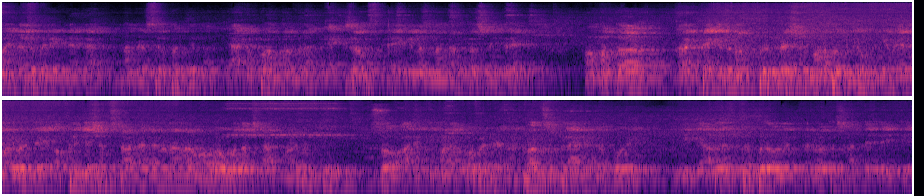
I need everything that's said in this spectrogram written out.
ಫೈನಲ್ ಮೆರಿಟ್ನಾಗ ನಮ್ಮ ಹೆಸರು ಬಂದಿಲ್ಲ. ಯಾಕಪ್ಪ ಅಂತಂದ್ರೆ ಎಕ್ಸಾಮ್ ಆಗಿಲ್ಲ ನಂಗೆ ಅರ್ಥ ಸ್ನೇಹಿತರೆ. ಮತ್ತು ಕರೆಕ್ಟಾಗಿ ಇದನ್ನು ಪ್ರಿಪ್ರೇಷನ್ ಮಾಡ್ಬೇಕು ನೀವು. ನೀವೇನು ಮಾಡ್ಬಿಡ್ತೀವಿ ಅಪ್ಲಿಕೇಶನ್ ಸ್ಟಾರ್ಟ್ ಆಗೋಣ ನಾವು ಅವಾಗ ಓದೋಕ್ಕೆ ಸ್ಟಾರ್ಟ್ ಮಾಡಿಬಿಡ್ತೀವಿ. ಸೊ ಆ ರೀತಿ ಮಾಡೋಕ್ಕೆ ಹೋಗ್ಬೇಡ್ರಿ. ಅಡ್ವಾನ್ಸ್ ಪ್ಲ್ಯಾನಿಂಗ್ ಹಾಕೋರಿ ಈಗ ಯಾವುದು ಫೆಬ್ರವರಿ ತರುವಂಥ ಸಾಧ್ಯತೆ ಐತಿ.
